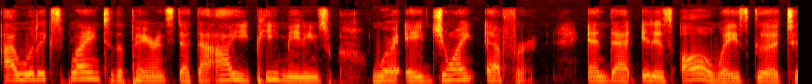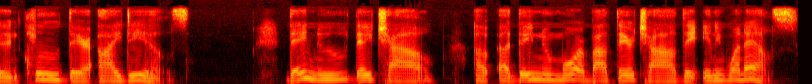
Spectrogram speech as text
I would explain to the parents that the IEP meetings were a joint effort and that it is always good to include their ideals. They knew their child, uh, uh, they knew more about their child than anyone else.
